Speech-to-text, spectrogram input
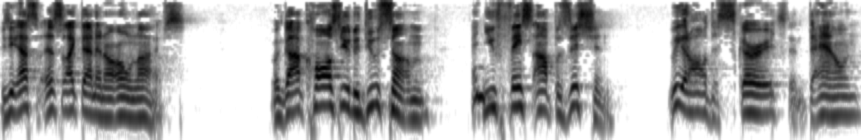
You see, that's, it's like that in our own lives. When God calls you to do something and you face opposition, we get all discouraged and down.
